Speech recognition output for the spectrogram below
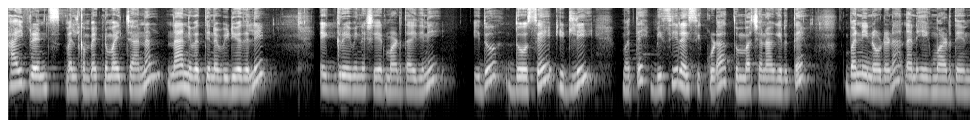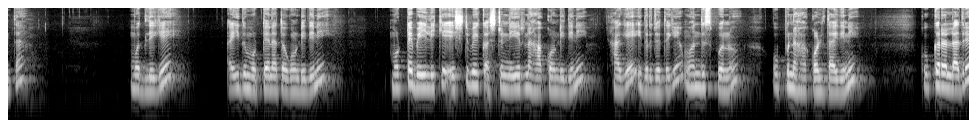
Hi friends welcome back to my channel ನಾನು ಇವತ್ತಿನ ವಿಡಿಯೋದಲ್ಲಿ ಎಗ್ ಗ್ರೇವಿನ ಶೇರ್ ಮಾಡ್ತಾ ಇದ್ದೀನಿ. ಇದು ದೋಸೆ, ಇಡ್ಲಿ ಮತ್ತು ಬಿಸಿ ರೈಸಿಗೆ ಕೂಡ ತುಂಬ ಚೆನ್ನಾಗಿರುತ್ತೆ. ಬನ್ನಿ ನೋಡೋಣ ನಾನು ಹೇಗೆ ಮಾಡಿದೆ ಅಂತ. ಮೊದಲಿಗೆ ಐದು ಮೊಟ್ಟೆನ ತೊಗೊಂಡಿದ್ದೀನಿ. ಮೊಟ್ಟೆ ಬೇಯಲಿಕ್ಕೆ ಎಷ್ಟು ಬೇಕು ಅಷ್ಟು ನೀರನ್ನ ಹಾಕ್ಕೊಂಡಿದ್ದೀನಿ ಹಾಗೆ ಇದ್ರ ಜೊತೆಗೆ ಒಂದು ಸ್ಪೂನು ಉಪ್ಪನ್ನ ಹಾಕ್ಕೊಳ್ತಾ ಇದ್ದೀನಿ. ಕುಕ್ಕರಲ್ಲಾದರೆ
